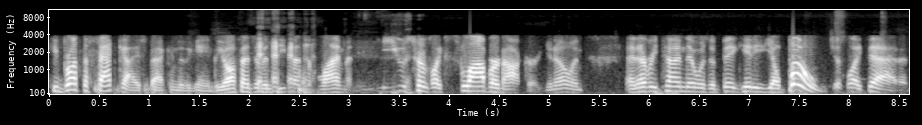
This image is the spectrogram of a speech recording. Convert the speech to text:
he brought the fat guys back into the game, the offensive and defensive linemen. He used terms like slobber knocker, you know, and and every time there was a big hit, he'd yell boom, just like that. And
